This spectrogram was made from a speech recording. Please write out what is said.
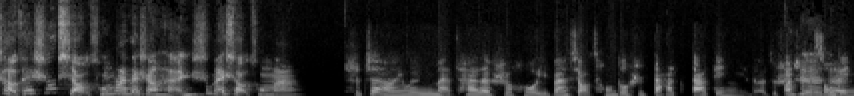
炒菜是用小葱吗？在上海，你是买小葱吗？是这样，因为你买菜的时候，一般小葱都是搭搭给你的，就是啊直接送对对对给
